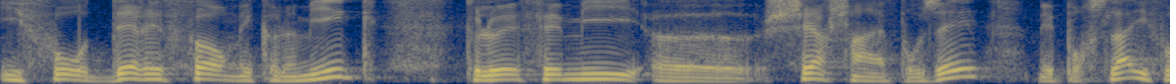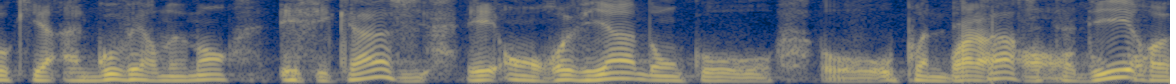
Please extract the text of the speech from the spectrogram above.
il faut des réformes économiques que le FMI euh, cherche à imposer, mais pour cela, il faut qu'il y ait un gouvernement efficace. Et on revient donc au, point de départ, c'est-à-dire euh,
